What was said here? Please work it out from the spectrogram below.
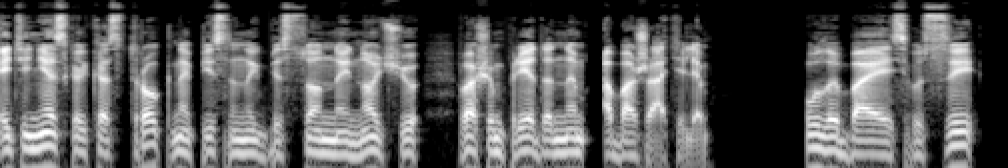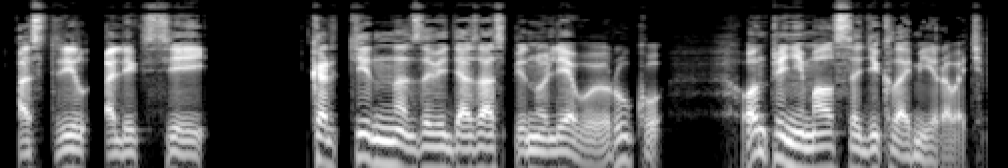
эти несколько строк, написанных бессонной ночью вашим преданным обожателям. Улыбаясь в усы, острил Алексей. Картинно заведя за спину левую руку, он принимался декламировать.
